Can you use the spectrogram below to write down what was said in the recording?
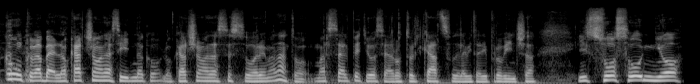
Comunque, vabbè, lo cacciano da sindaco, lo cacciano da assessore, ma tanto Marcel Petiot si è rotto il cazzo della vita di provincia. Il suo sogno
